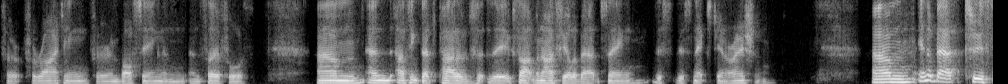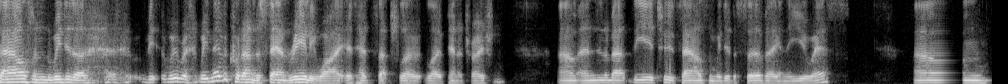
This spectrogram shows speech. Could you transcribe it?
for, for writing, for embossing, and, and so forth. Um, and I think that's part of the excitement I feel about seeing this, this next generation. Um, in about 2000, we did a, we, were, we never could understand really why it had such low, low penetration. Um, and in about the year 2000, we did a survey in the US. Um,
